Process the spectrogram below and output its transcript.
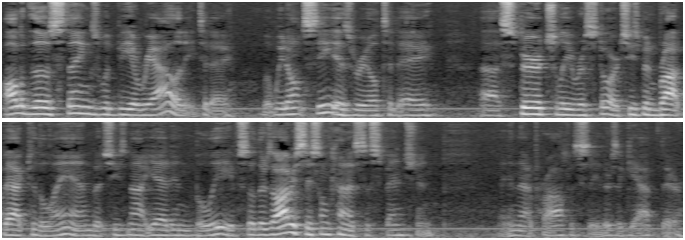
All of those things would be a reality today, but we don't see Israel today uh, spiritually restored. She's been brought back to the land, but she's not yet in belief. So there's obviously some kind of suspension in that prophecy. There's a gap there.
